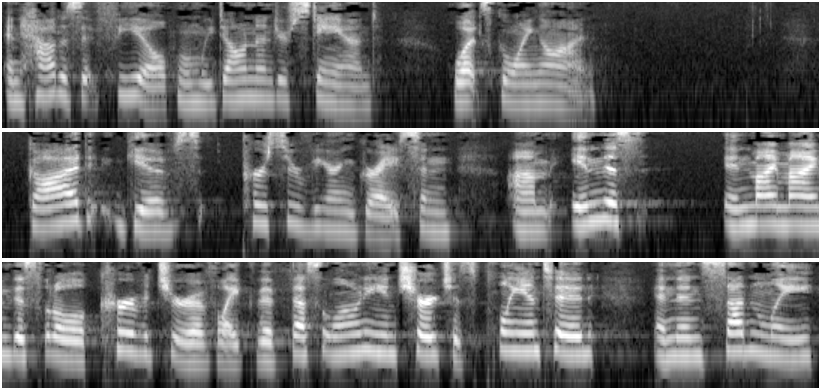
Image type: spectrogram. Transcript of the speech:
And how does it feel when we don't understand what's going on? God gives persevering grace and um, in this in my mind this little curvature of like the Thessalonian church is planted and then suddenly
